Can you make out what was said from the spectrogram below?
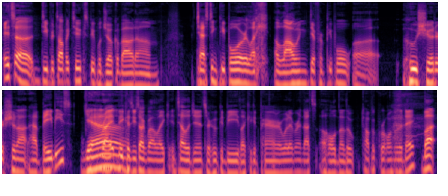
It's a deeper topic too because people joke about um, testing people or like allowing different people uh, who should or should not have babies, yeah, right? Because you talk about like intelligence or who could be like a good parent or whatever, and that's a whole nother topic for a whole nother day. But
